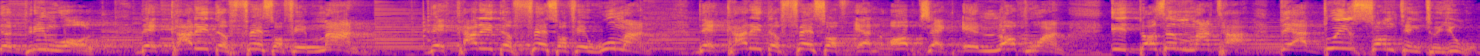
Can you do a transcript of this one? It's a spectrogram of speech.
the dream world. They carry the face of a man. They carry the face of a woman. They carry the face of an object a loved one. It doesn't matter. They are doing something to you.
